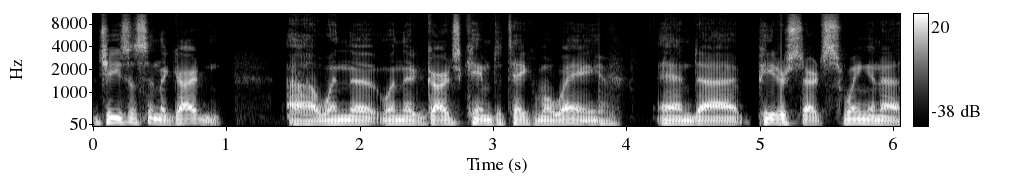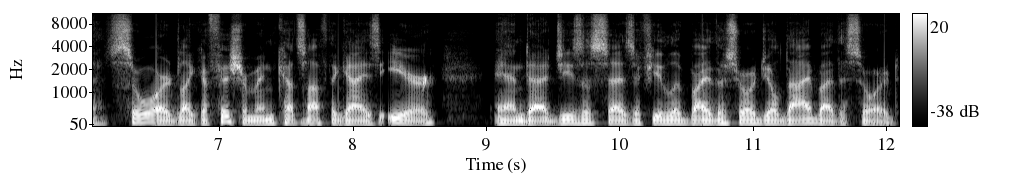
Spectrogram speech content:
Jesus in the garden uh, when the when the guards came to take him away. And uh, Peter starts swinging a sword like a fisherman, cuts off the guy's ear. And uh, Jesus says, "If you live by the sword, you'll die by the sword."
